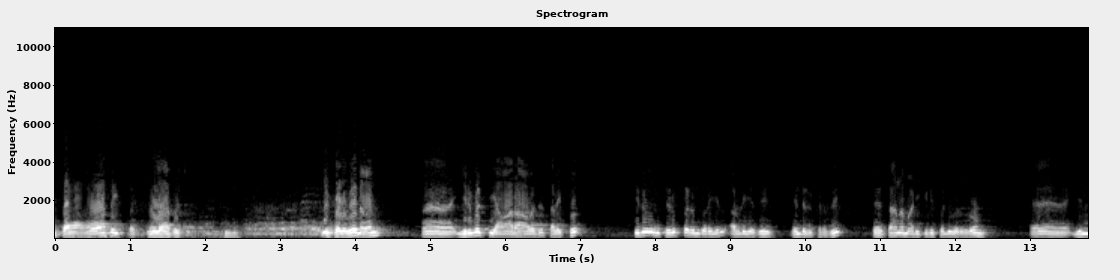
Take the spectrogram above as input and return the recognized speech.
இப்ப ஆசை நல்லா போச்சு. இப்பொழுது நாம் இருபத்தி ஆறாவது தலைப்பு இதுவும் திருப்பெருந்துறையில் அருளியது என்று இருக்கிறது இதைத்தான் நாம் அடிக்கடி சொல்லி வருகிறோம். இந்த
